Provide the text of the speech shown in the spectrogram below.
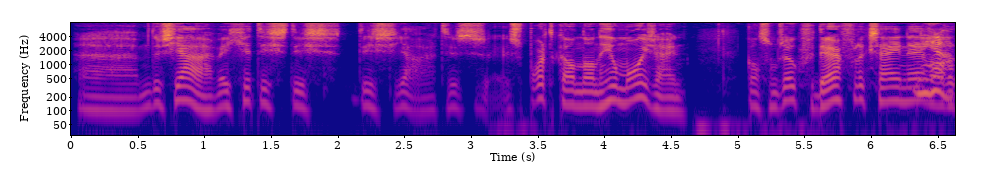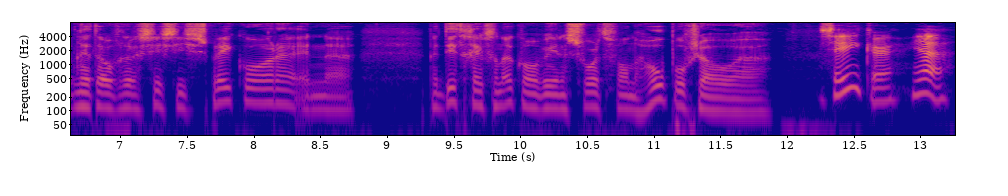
Ehm, dus ja, weet je, het is, het is, het is, ja, het is, sport kan dan heel mooi zijn. Kan soms ook verderfelijk zijn. Hè? We hadden het net over de racistische spreekkoren. En maar dit geeft dan ook wel weer een soort van hoop of zo. Zeker, ja.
